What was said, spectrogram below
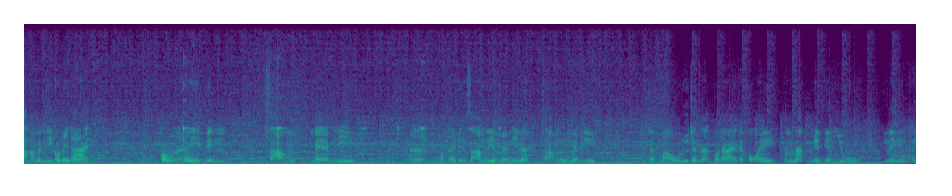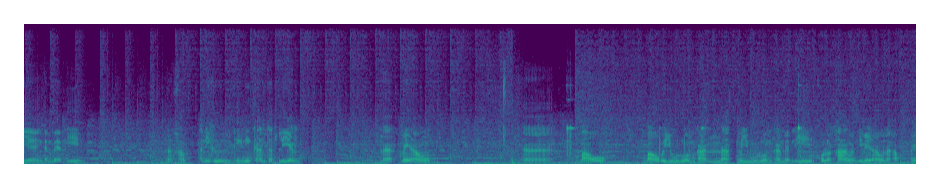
3 แบบนี้ก็ไม่ได้ ต้องให้เป็น 3 แบบนี้ต้องให้เป็นสามเหลี่ยมแบบนี้นะสามมุมแบบนี้ จะเบาหรือจะหนักก็ได้ แต่ขอให้น้ำหนักเม็ดเนี่ยอยู่ในมุมทะแยงกันแบบนี้นะครับ อันนี้คือเทคนิคการจัดเรียงนะไม่เอาเอ่อเบาเบาไปอยู่รวมกันหนักมาอยู่รวมกันแบบนี้คนละข้างแบบนี้ไม่เอานะครับ ไม่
